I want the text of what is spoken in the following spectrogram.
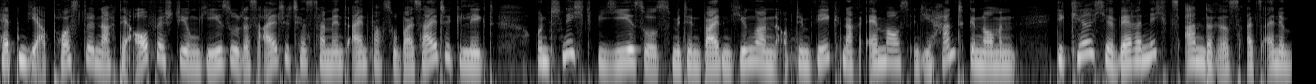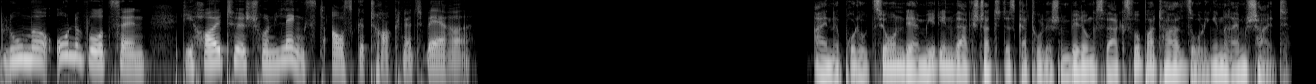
Hätten die Apostel nach der Auferstehung Jesu das Alte Testament einfach so beiseite gelegt und nicht wie Jesus mit den beiden Jüngern auf dem Weg nach Emmaus in die Hand genommen, die Kirche wäre nichts anderes als eine Blume ohne Wurzeln, die heute schon längst ausgetrocknet wäre. Eine Produktion der Medienwerkstatt des katholischen Bildungswerks Wuppertal Solingen-Remscheid.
